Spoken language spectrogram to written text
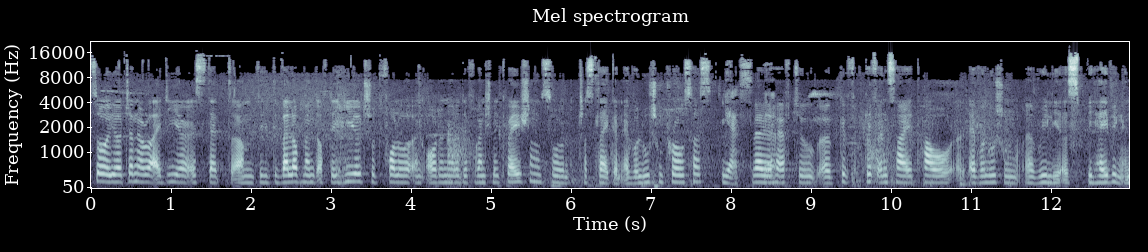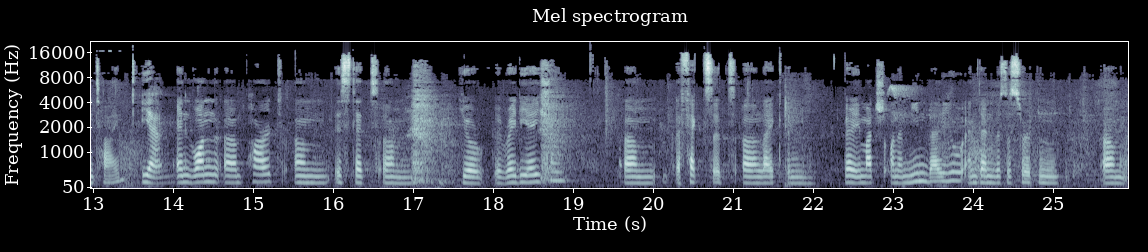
So your general idea is that um, the development of the yield should follow an ordinary differential equation, so just like an evolution process. Yes, Where you have to uh, give, give insight how uh, evolution uh, really is behaving in time. Yeah. And one um, part um, is that um, your radiation um, affects it uh, like in very much on a mean value, and then with a certain um,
